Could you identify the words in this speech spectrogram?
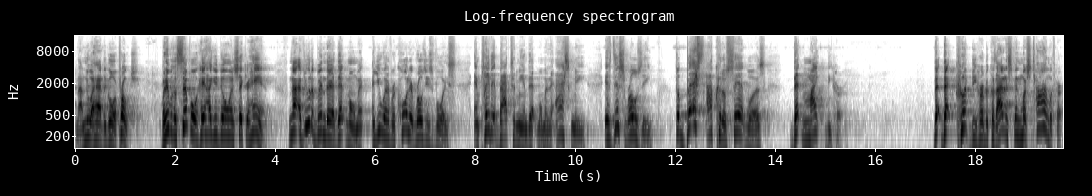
And I knew I had to go approach. But it was a simple, hey, how you doing? Shake your hand. Now, if you would have been there at that moment and you would have recorded Rosie's voice and played it back to me in that moment and asked me, is this Rosie? The best I could have said was, that might be her. That, that could be her because I didn't spend much time with her.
